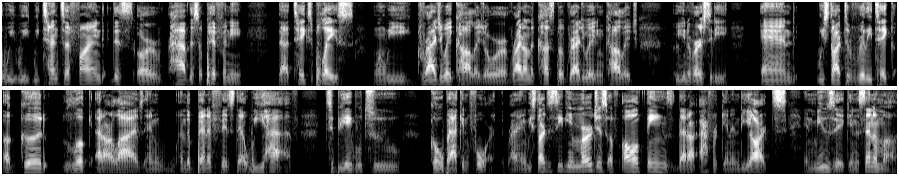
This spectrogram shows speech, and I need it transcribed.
We, we, we tend to find this or have this epiphany that takes place when we graduate college or we're right on the cusp of graduating college university and we start to really take a good look at our lives and and the benefits that we have to be able to go back and forth, right? And we start to see the emergence of all things that are African in the arts, in music, in the cinema,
